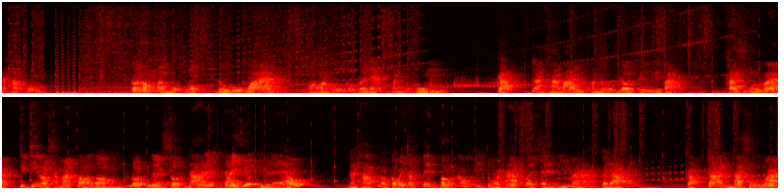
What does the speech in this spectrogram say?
นะครับผม ก็ลองมาบวกลบดูว่าพอมาบวกลบแล้วเนี่ยมันคุ้มกับราคาบ้านหรือคอนโดที่เราซื้อหรือเปล่า ถ้าสมมติว่าจริงๆเราสามารถต่อรองลดเงินสดได้ได้เยอะอยู่แล้วนะครับ เราก็ไม่จำเป็นต้องเอาไอตัว 5%นี้มาก็ได้ กับการถ้าสมมติว่า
